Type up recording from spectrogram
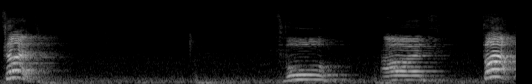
Zeit! 2, 1, Feuer!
